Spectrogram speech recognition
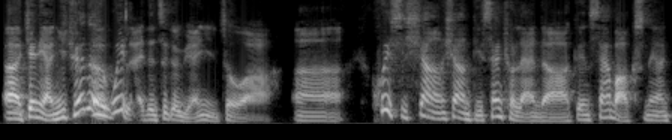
呃，杰尼啊，你觉得未来的这个元宇宙啊，呃？会是像像 Decentraland 啊，跟 Sandbox 那样，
